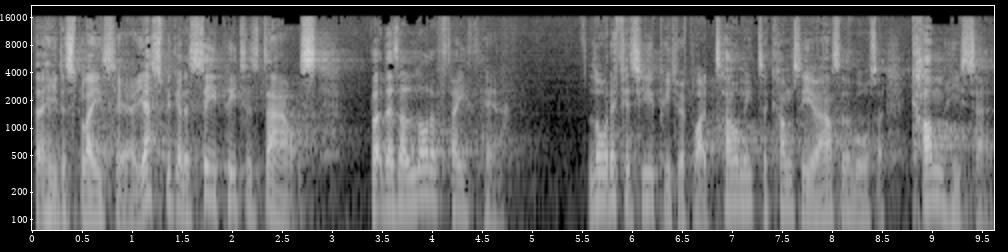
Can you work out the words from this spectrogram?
that he displays here? Yes, we're going to see Peter's doubts, but there's a lot of faith here. Lord, if it's you, Peter replied, tell me to come to you out of the water. Come, he said.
